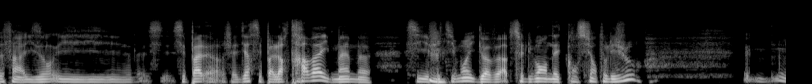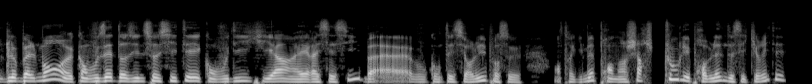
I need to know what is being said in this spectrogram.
enfin, ils ont, c'est pas, j'allais dire, c'est pas leur travail, même si mmh. effectivement ils doivent absolument en être conscients tous les jours globalement, euh, quand vous êtes dans une société et qu'on vous dit qu'il y a un RSSI, bah, vous comptez sur lui pour se, entre guillemets, prendre en charge tous les problèmes de sécurité.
